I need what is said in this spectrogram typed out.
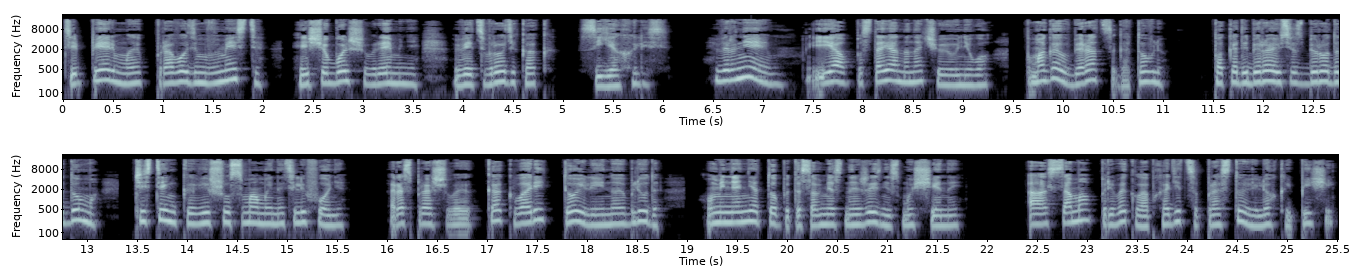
Теперь мы проводим вместе еще больше времени, ведь вроде как съехались. Вернее, я постоянно ночую у него, помогаю убираться, готовлю. Пока добираюсь из бюро до дома, частенько вишу с мамой на телефоне, расспрашивая, как варить то или иное блюдо – у меня нет опыта совместной жизни с мужчиной, а сама привыкла обходиться простой и легкой пищей.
